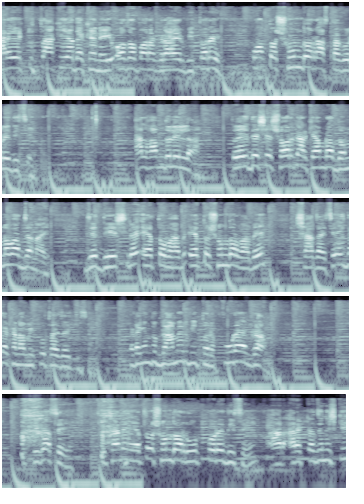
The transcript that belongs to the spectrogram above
আরে একটু তাকিয়ে দেখেন এই অজপাড়া গ্রামের ভিতরে কত সুন্দর রাস্তা করে দিছে। আলহামদুলিল্লাহ। তো এই দেশের সরকারকে আমরা ধন্যবাদ জানাই যে দেশরে এতভাবে এত সুন্দরভাবে সাজাইছে। এই দেখেন আমি কোথায় যাইতেছি। এটা কিন্তু গ্রামের ভিতরে, পুরা গ্রাম। ঠিক আছে? এখানে এত সুন্দর রুট করে দিছে। আর আরেকটা জিনিস কি?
